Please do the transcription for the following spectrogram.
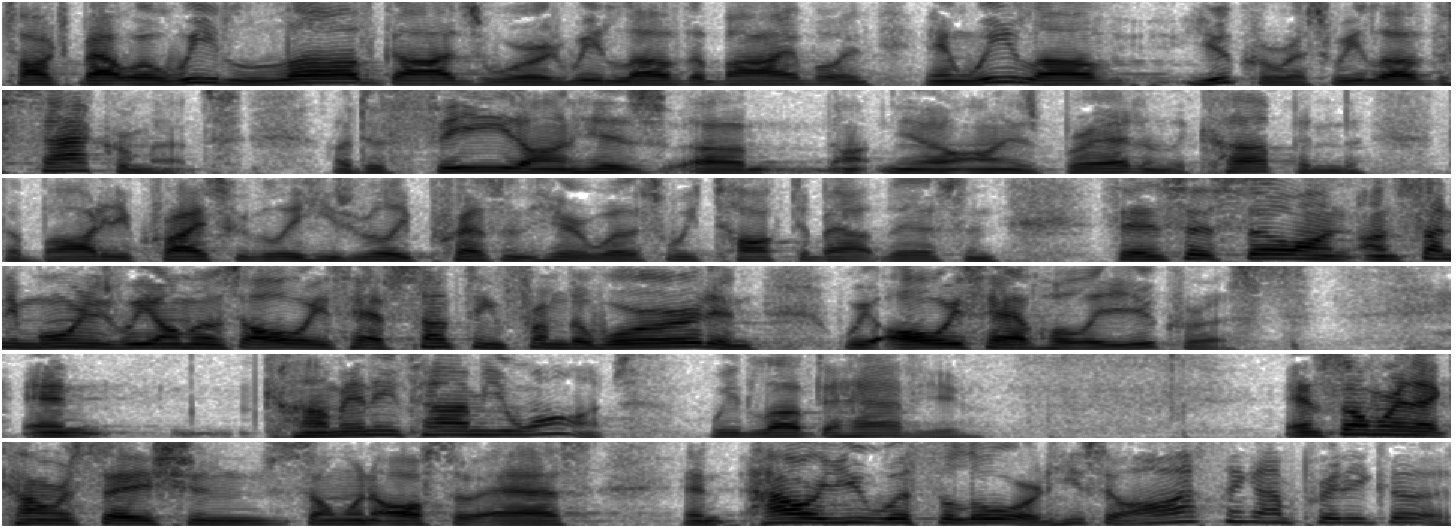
talked about, well, we love God's Word. We love the Bible. And, and we love Eucharist. We love the sacraments. Uh, to feed on his, um, you know, on his bread and the cup and the, body of Christ. We believe he's really present here with us. We talked about this. And, and so, so on, on Sunday mornings, we almost always have something from the Word, and we always have Holy Eucharist. And come anytime you want. We'd love to have you. And somewhere in that conversation, someone also asked, And how are you with the Lord? He said, Oh, I think I'm pretty good.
